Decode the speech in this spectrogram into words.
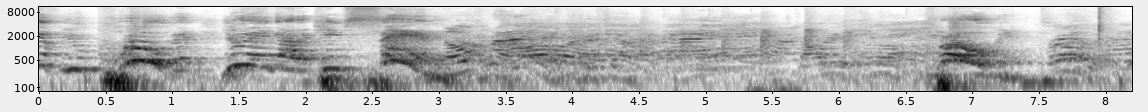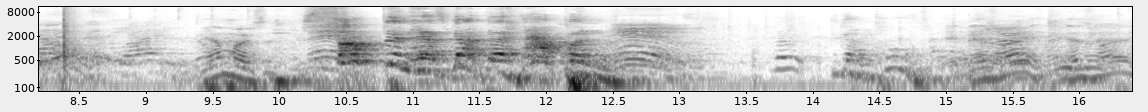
if you prove it, you ain't got to keep saying it. Nope. Prove it. Have mercy. Something has got to happen. You got to prove it. That's right. That's right.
